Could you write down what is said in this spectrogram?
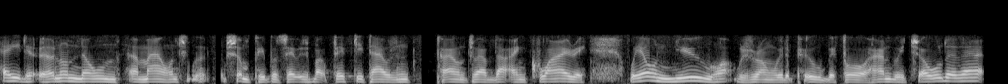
paid an unknown amount. Some people say it was about fifty thousand pounds to have that inquiry. We all knew what was wrong with the pool beforehand. We told her that.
